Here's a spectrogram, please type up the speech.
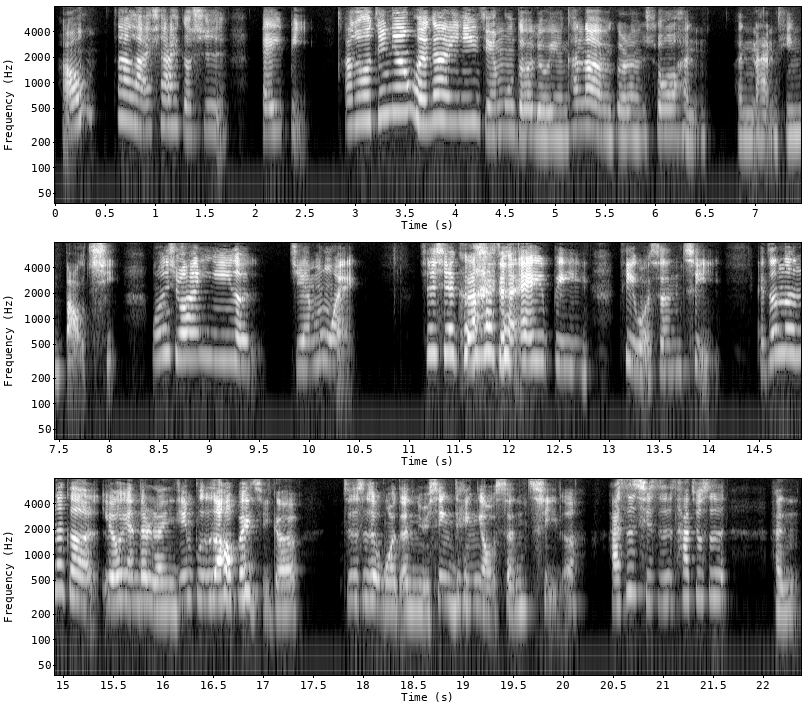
好，再来下一个是 AB。他说：“今天回看依依节目的留言，看到有一个人说很很难听，抱歉。我很喜欢依依的节目，诶，谢谢可爱的 AB 替我生气。诶，真的那个留言的人已经不知道被几个就是我的女性听友生气了，还是其实他就是很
